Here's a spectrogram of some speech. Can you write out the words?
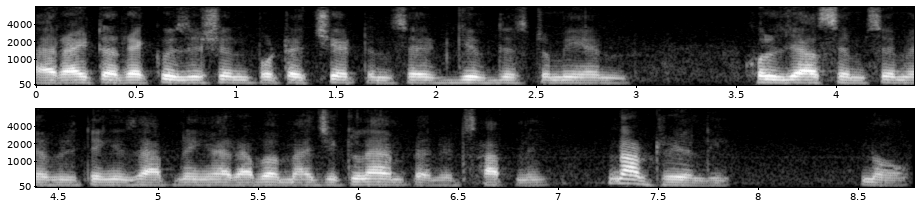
I write a requisition, put a chit and say, give this to me and khulja sim sim, everything is happening. I rub a magic lamp and it's happening. Not really. No.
